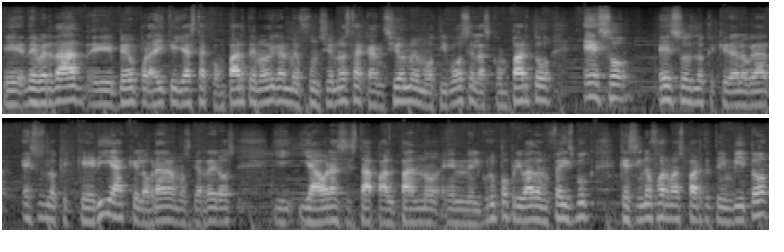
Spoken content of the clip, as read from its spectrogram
Eh, de verdad eh, veo por ahí que ya está comparten, oigan, me funcionó esta canción, me motivó, se las comparto. Eso eso es lo que quería lograr, eso es lo que quería que lográramos guerreros y, ahora se está palpando en el grupo privado en Facebook, que si no formas parte te invito,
